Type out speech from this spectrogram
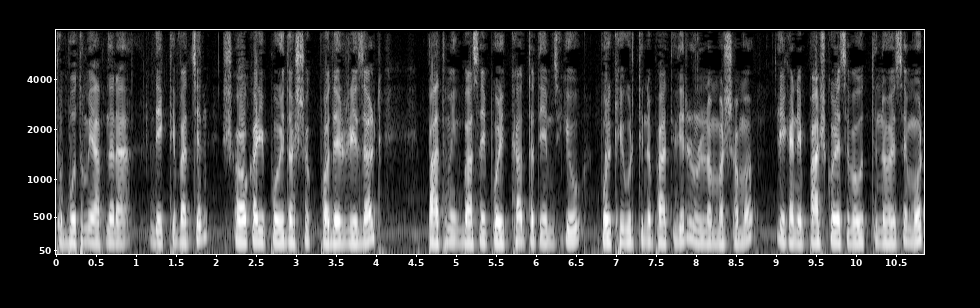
তো প্রথমে আপনারা দেখতে পাচ্ছেন সহকারী পরিদর্শক পদের রেজাল্ট প্রাথমিক বাছাই পরীক্ষা, অর্থাৎ এমসিকিউ পরীক্ষায় উত্তীর্ণ প্রার্থীদের রোল নম্বর সম। এখানে পাশ করেছে বা উত্তীর্ণ হয়েছে মোট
